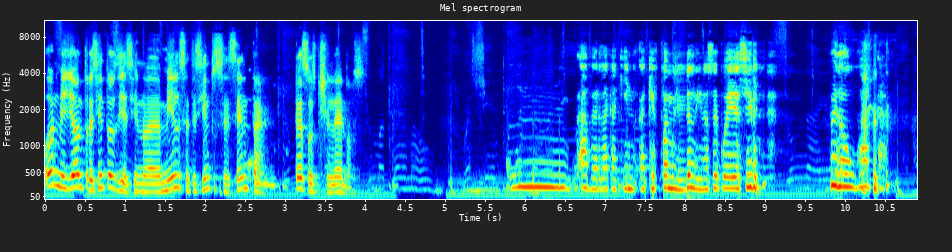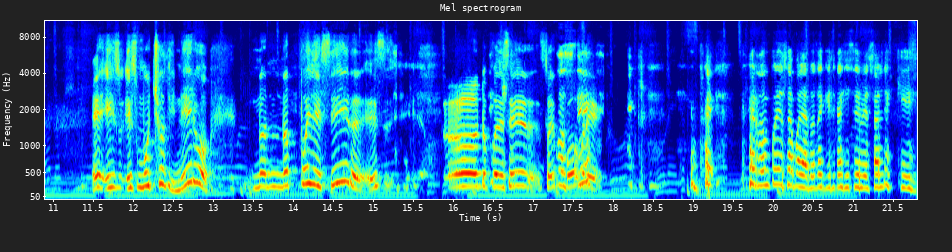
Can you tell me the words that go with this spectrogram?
Un millón trescientos diecinueve mil setecientos sesenta pesos chilenos. Ah, verdad que aquí, aquí fue millón y no se puede decir. Pero guapa. Es, es, mucho dinero. No, no puede ser. Es, oh, no puede ser. Soy pobre. Perdón por esa palabrota que casi se me sale. Es que,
